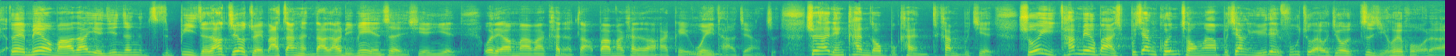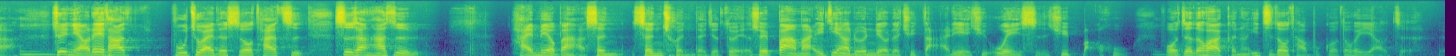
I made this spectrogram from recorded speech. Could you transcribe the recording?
有。对，没有毛，然后眼睛睁闭着，然后只有嘴巴张很大，然后里面颜色很鲜艳，为了要妈妈看得到，爸妈看得到，还可以喂它这样子。所以它连看都不看，看不见，所以它没有办法，不像昆虫啊，不像鱼类孵出来我就自己会活了啊。所以鸟类它孵出来的时候，它是事实上它是。还没有办法生生存的就对了，所以爸妈一定要轮流的去打猎、去喂食、去保护，否则的话，可能一直都逃不过，都会夭折。对，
